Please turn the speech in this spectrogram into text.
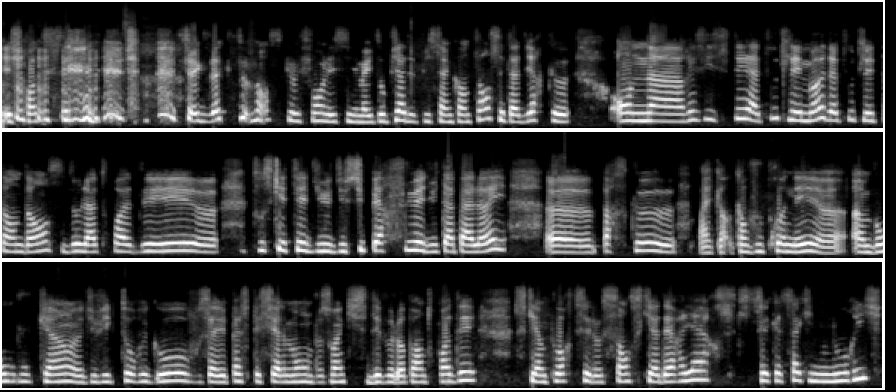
Et je crois que c'est exactement ce que font les cinémas depuis 50 ans, c'est-à-dire que on a résisté à toutes les modes, à toutes les tendances de la 3D, euh, tout ce qui était du, superflu et du tape à l'œil, euh, parce que bah, quand, quand, vous prenez un bon bouquin du Victor Hugo, vous n'avez pas spécialement besoin qu'il se développe en 3D. Ce qui importe, c'est le sens qu'il y a derrière, c'est ça qui nous nourrit.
